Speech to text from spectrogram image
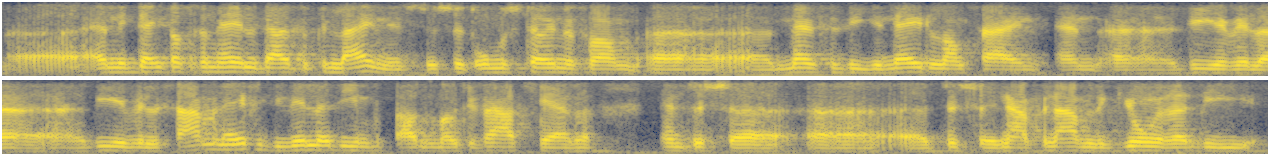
eh, en ik denk dat er een hele duidelijke lijn is tussen het ondersteunen van eh, mensen die in Nederland zijn en eh, die, hier willen, die hier willen samenleven, die willen, die een bepaalde motivatie hebben. En tussen, tussen nou, voornamelijk jongeren die,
